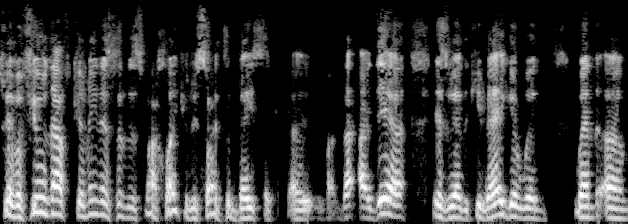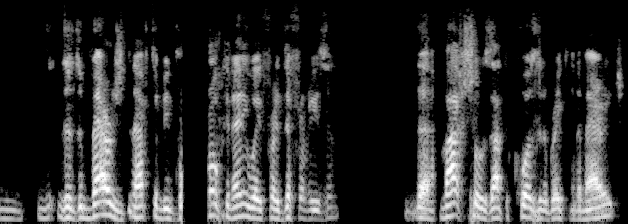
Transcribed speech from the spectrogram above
so we have a few nafkaminas in this machlekes besides the basic. Uh, the idea is we have keep Hager when when um, the, the marriage didn't have to be broken anyway for a different reason the machshel is not the cause of the breaking of the marriage.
